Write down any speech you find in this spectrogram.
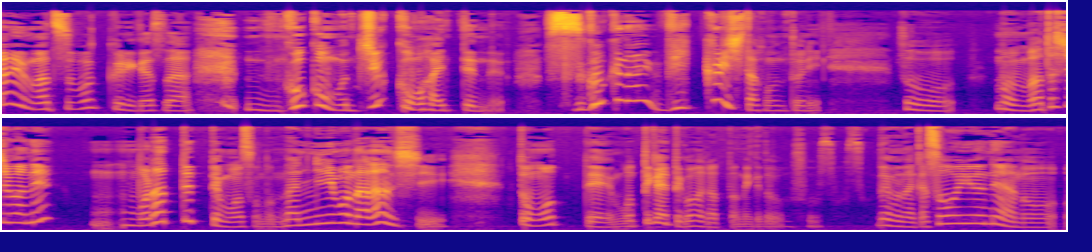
かい松ぼっくりがさ、5個も10個も入ってんのよ。すごくない？びっくりした、本当に。そう。まあ私はね、もらってってもその何にもならんし、と思って持って帰ってこなかったんだけど、そうそうそう。でもなんかそういうね、あの、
